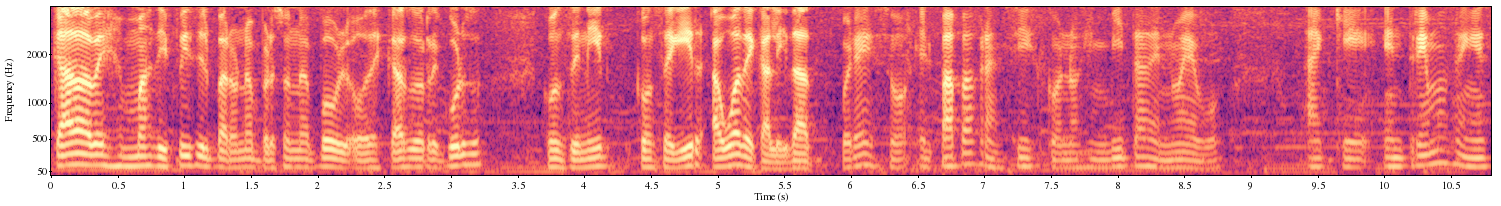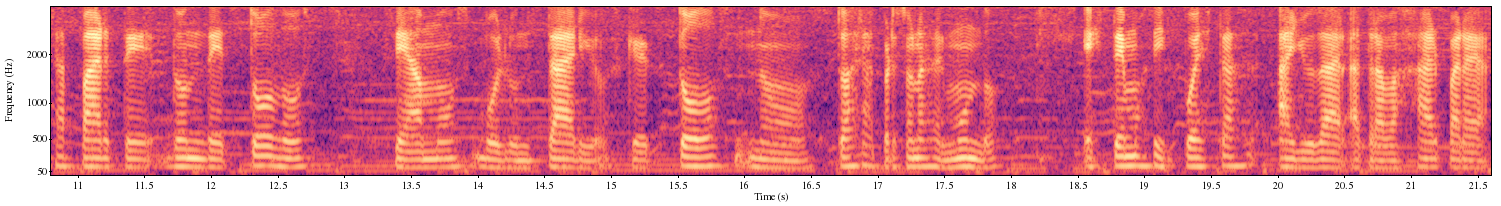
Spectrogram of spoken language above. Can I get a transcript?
Cada vez es más difícil para una persona pobre o de escasos recursos conseguir, conseguir agua de calidad. Por eso, el Papa Francisco nos invita de nuevo a que entremos en esa parte donde todos seamos voluntarios, que todos nos, todas las personas del mundo estemos dispuestas a ayudar, a trabajar para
